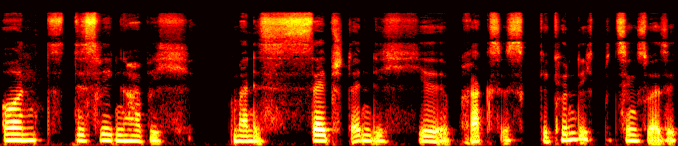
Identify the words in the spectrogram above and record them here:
Und deswegen habe ich meine selbstständige Praxis gekündigt, beziehungsweise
